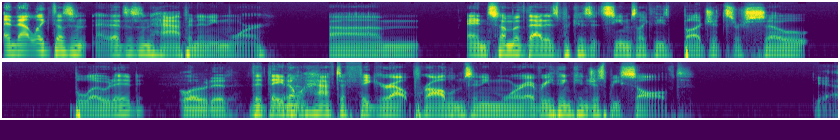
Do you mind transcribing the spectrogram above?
and that like doesn't that doesn't happen anymore. Um, and some of that is because it seems like these budgets are so bloated Bloated. that they Yeah. don't have to figure out problems anymore. Everything can just be solved. Yeah.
